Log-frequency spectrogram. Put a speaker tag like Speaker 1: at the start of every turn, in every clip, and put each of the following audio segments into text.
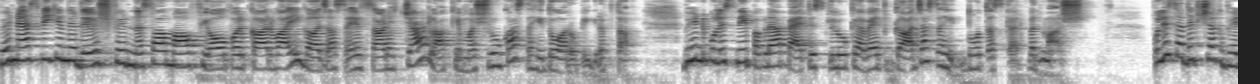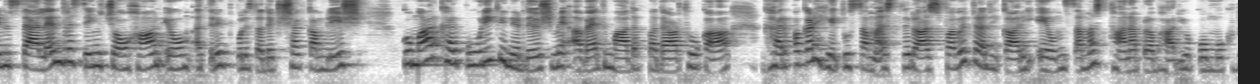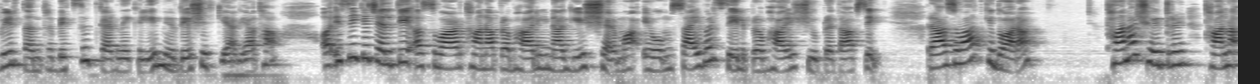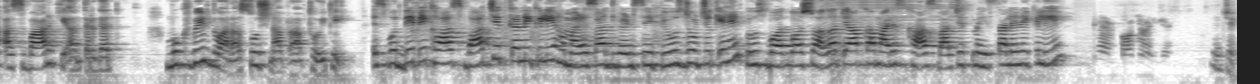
Speaker 1: फिर एसपी के निर्देश, फिर नशा माफियाओं पर कार्रवाई, गाजा सहित साढ़े चार लाख के मशरू का सहित दो आरोपी गिरफ़्तार। भिंड पुलिस ने पकड़ा पैंतीस किलो के अवैध गाजा सहित दो तस्कर, बदमाश। पुलिस अधीक्षक भिंड शैलेंद्र सिंह चौहान एवं अतिरिक्त पुलिस अधीक्षक कमलेश कुमार खरपूरी के निर्देश में अवैध मादक पदार्थों का घर पकड़ हेतु समस्त राजपवित्र अधिकारी एवं समस्त थाना प्रभारियों को मुखबिर तंत्र विकसित करने के लिए निर्देशित किया गया था। और इसी के चलते असवार थाना प्रभारी नागेश शर्मा एवं साइबर सेल प्रभारी शिव प्रताप सिंह राजवाद के द्वारा थाना क्षेत्र, थाना असवार के अंतर्गत मुखबिर द्वारा सूचना प्राप्त हुई थी। इस मुद्दे पे खास बातचीत करने के लिए हमारे साथ भिंड से पीयूष जुड़ चुके हैं। पीयूष बहुत बहुत स्वागत है आपका हमारे इस खास बातचीत में हिस्सा लेने के लिए। जी।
